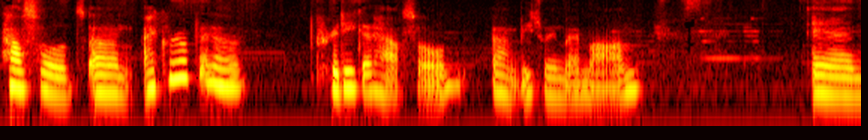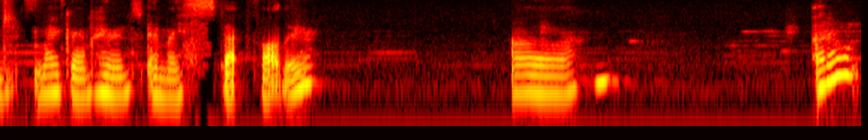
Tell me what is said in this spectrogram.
Households. Um, I grew up in a pretty good household um, between my mom and my grandparents and my stepfather. Uh, I don't.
